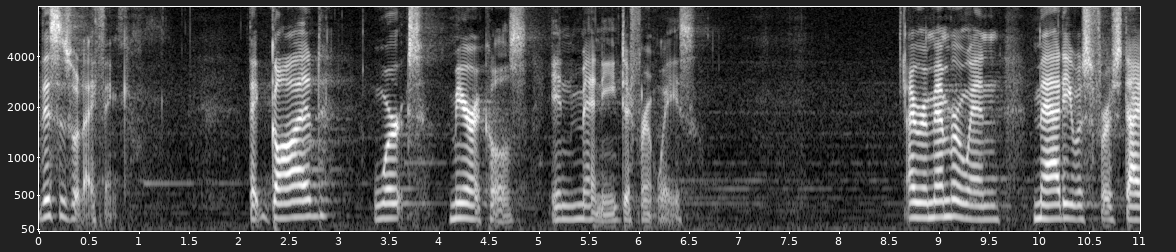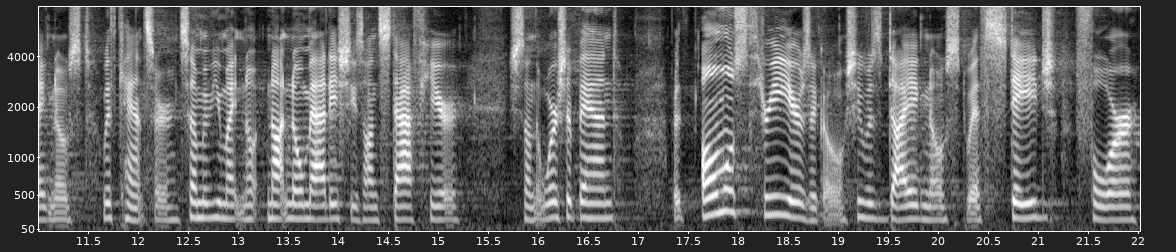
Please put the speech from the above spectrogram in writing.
This is what I think that God works miracles in many different ways. I remember when Maddie was first diagnosed with cancer. Some of you might not know Maddie, she's on staff here, she's on the worship band. But almost three years ago, she was diagnosed with stage four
